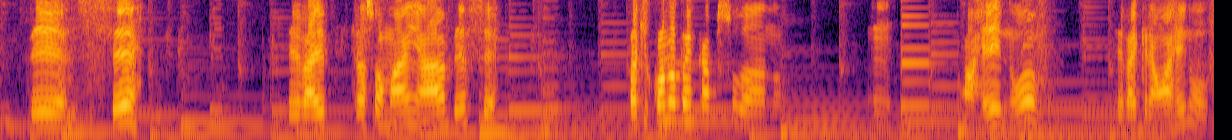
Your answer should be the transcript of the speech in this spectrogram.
B, C. Ele vai transformar em A, B, C. Só que quando eu estou encapsulando um um array novo, ele vai criar um array novo.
